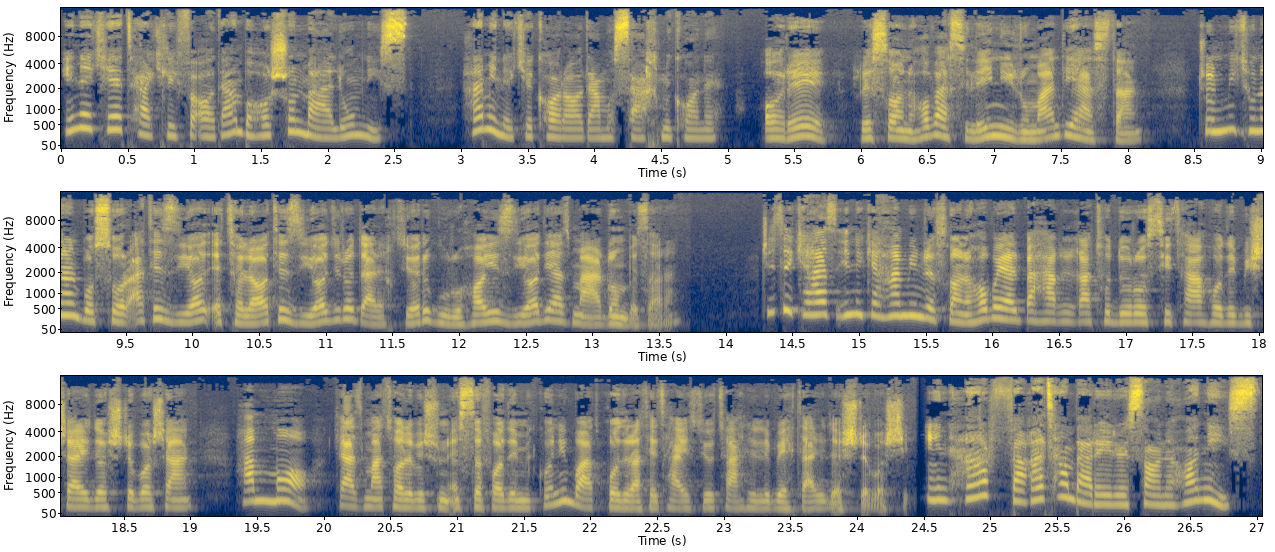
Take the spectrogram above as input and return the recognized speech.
اینه که تکلیف آدم باهاشون معلوم نیست. همینه که کار آدم رو سخت می‌کنه. آره رسانه ها وسیله نیرومندی هستن. چون می‌تونن با سرعت زیاد اطلاعات زیادی رو در اختیار گروه های زیادی از مردم بذارن. چیزی که هست اینه که همین رسانه ها باید به حقیقت و درستی تعهد بیشتری داشته باشن. هم ما که از مطالبشون استفاده می‌کنیم باید قدرت تجزیه و تحلیل بهتری داشته باشیم. این حرف فقط هم برای رسانه ها نیست.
